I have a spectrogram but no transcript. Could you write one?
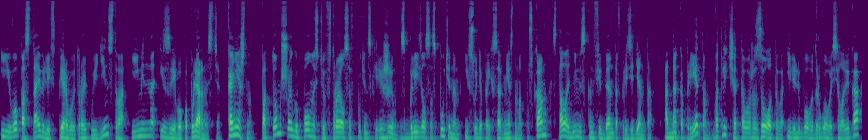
и его поставили в первую тройку единства именно из-за его популярности. Конечно, потом Шойгу полностью встроился в путинский режим, сблизился с Путиным и, судя по их совместным отпускам, стал одним из конфидентов президента. Однако при этом, в отличие от того же Золотова или любого другого силовика,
